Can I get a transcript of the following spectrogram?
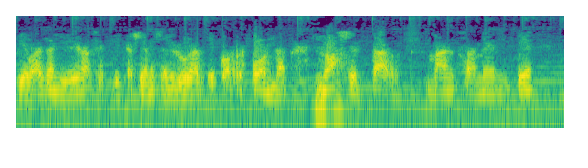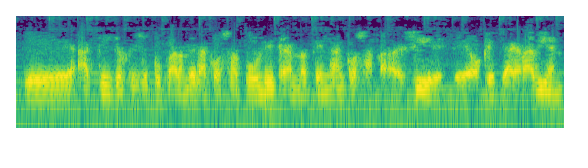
que vayan y den las explicaciones en el lugar que corresponda, no aceptar mansamente que aquellos que se ocuparon de la cosa pública no tengan cosas para decir, este, o que te agravien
